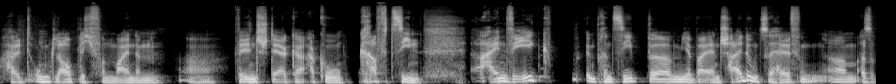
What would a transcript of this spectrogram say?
halt unglaublich von meinem äh, Willensstärke-Akku Kraft ziehen. Ein Weg, im Prinzip äh, mir bei Entscheidungen zu helfen. Ähm, also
